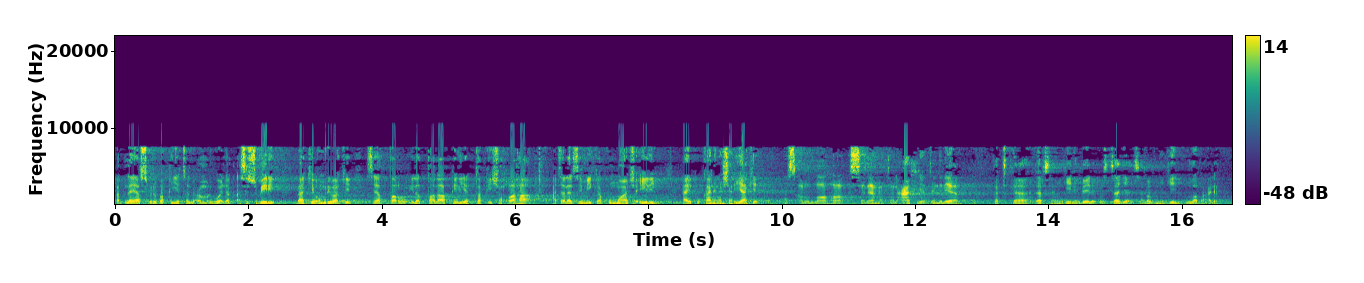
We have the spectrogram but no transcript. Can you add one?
kabla yasbiru baqiyat al-umr huenda asisubiri baki ya umri wake sayataru ila talaqi liyattaqi sharraha atalazimika kumwacha ili aepukane na shari yake. Nasallallahu salamata wal afiyah taendelea katika darasa nyingine mbele kustaja sababu nyingine. Allahu a'lam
